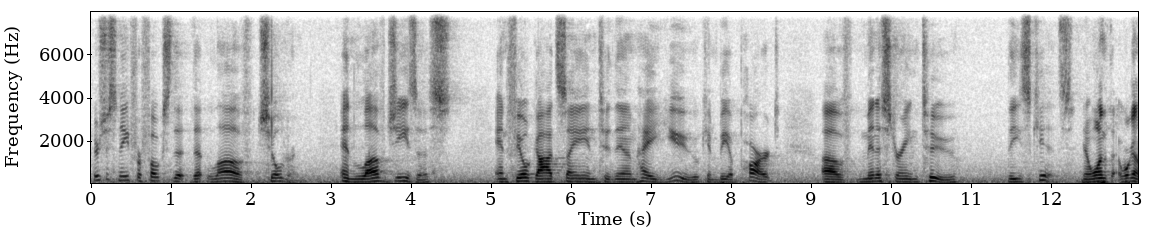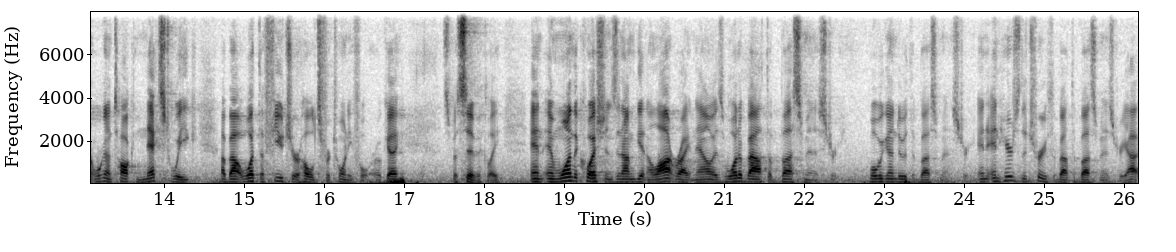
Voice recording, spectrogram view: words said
There's just need for folks that, that love children and love Jesus and feel God saying to them, hey, you can be a part of ministering to these kids. You know, one th- we're going we're to talk next week about what the future holds for 24, okay? Specifically. And, and one of the questions that I'm getting a lot right now is what about the bus ministry? What are we going to do with the bus ministry? And, and here's the truth about the bus ministry. I,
